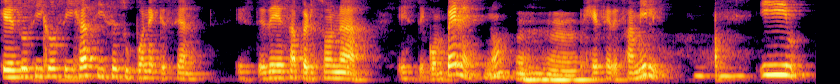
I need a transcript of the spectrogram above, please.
que esos hijos e hijas sí se supone que sean este, de esa persona este, con pene, ¿no? Jefe de familia. Y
